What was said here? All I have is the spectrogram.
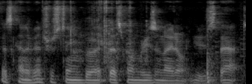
That's kind of interesting, but that's one reason I don't use that.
